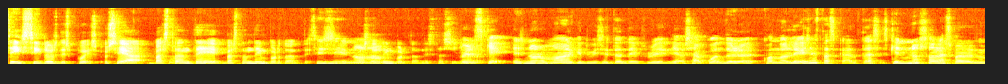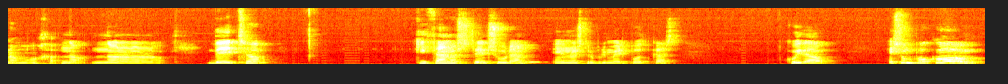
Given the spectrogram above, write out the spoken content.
seis siglos después. O sea, bastante, bastante importante. Sí, sí, no, bastante no. importante esta señora. Pero es que es normal que tuviese tanta influencia. O sea, cuando, cuando lees estas cartas, es que no son las palabras de una monja. No, no, no, no, no. De hecho, quizá nos censuran en nuestro primer podcast. Cuidado. Es un poco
